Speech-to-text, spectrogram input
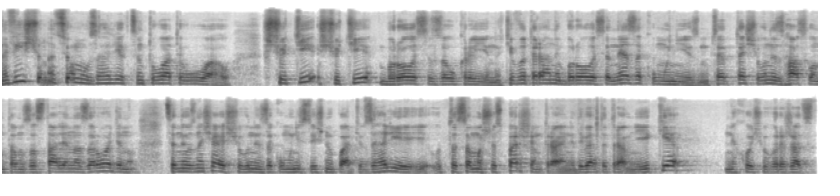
Навіщо на цьому взагалі акцентувати увагу? Що ті, що ті боролися за Україну, ті ветерани боролися не за комунізм. Це те, що вони з гаслом там за Сталіна за родину. Це не означає, що вони за комуністичну партію. Взагалі, те саме, що з 1 травня, 9 травня, яке не хочу виражатися.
